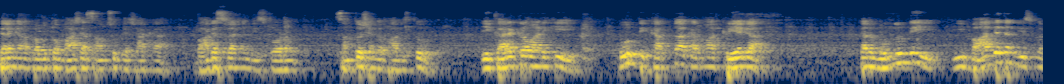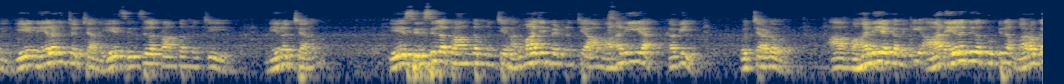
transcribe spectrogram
తెలంగాణ ప్రభుత్వం భాషా సాంస్కృతిక శాఖ భాగస్వామ్యం తీసుకోవడం సంతోషంగా భావిస్తూ ఈ కార్యక్రమానికి పూర్తి కర్త కర్మ క్రియగా తను ముందుండి ఈ బాధ్యతను తీసుకొని ఏ నేల నుంచి వచ్చాను ఏ సిరిసిల ప్రాంతం నుంచి నేను వచ్చాను ఏ సిరిసిల ప్రాంతం నుంచి హనుమాజీపేట నుంచి ఆ మహనీయ కవి వచ్చాడో ఆ మహనీయ కవికి ఆ నేల మీద పుట్టిన మరొక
